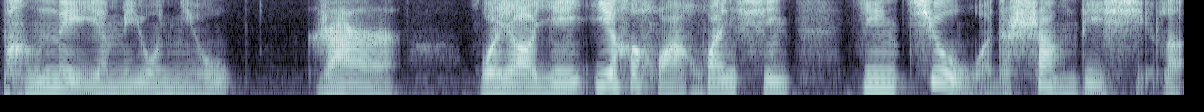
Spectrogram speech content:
棚内也没有牛，然而。”我要因耶和华欢心，因救我的上帝喜乐。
